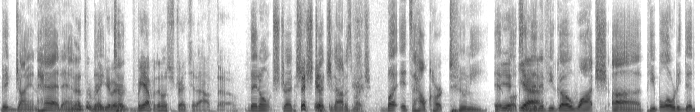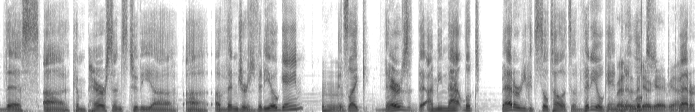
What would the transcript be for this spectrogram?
big giant head, and That's a regular, took- but yeah, but they don't stretch it out though. they don't stretch stretch it out as much but it's how cartoony it Yeah, looks and then if you go watch uh people already did this uh comparisons to the uh uh avengers video game Mhm. it's like there's i mean that looks better you could still tell it's a video game But but, it looks game, yeah. better.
